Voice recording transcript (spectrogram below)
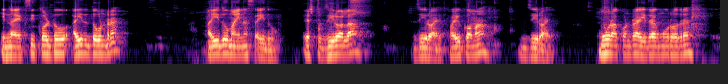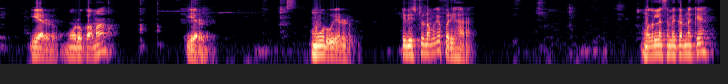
ಇನ್ನು ಎಕ್ಸ್ ಈಕ್ವಲ್ ಟು ಐದು ತೊಗೊಂಡ್ರೆ ಐದು ಮೈನಸ್ ಐದು. ಎಷ್ಟು? ಝೀರೋ ಅಲ್ಲ? ಝೀರೋ ಆಯ್ತು. ಫೈವ್ ಕಾಮ ಝೀರೋ ಆಯ್ತು. ಮೂರು ಹಾಕ್ಕೊಂಡ್ರೆ ಐದ್ರಾಗ ಮೂರು ಹೋದ್ರೆ ಎರಡು. ಮೂರು ಕಾಮ ಎರಡು. ಮೂರು ಎರಡು. ಇದಿಷ್ಟು ನಮಗೆ ಪರಿಹಾರ. ಮೊದಲನೇ ಸಮೀಕರಣಕ್ಕೆ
